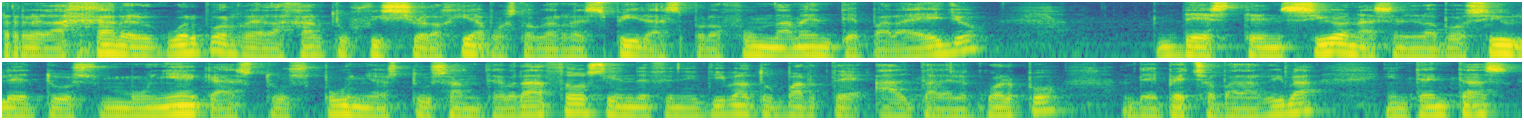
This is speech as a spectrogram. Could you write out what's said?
relajar el cuerpo, relajar tu fisiología, puesto que respiras profundamente para ello, destensionas en lo posible tus muñecas, tus puños, tus antebrazos y en definitiva tu parte alta del cuerpo, de pecho para arriba, intentas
